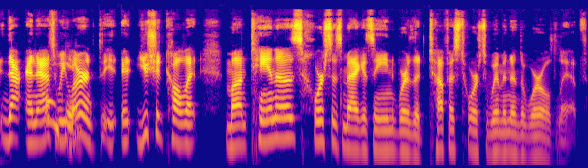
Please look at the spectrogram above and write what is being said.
now, and as Thank we you. learned, it, it, you should call it Montana's Horses Magazine, where the toughest horse women in the world live.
